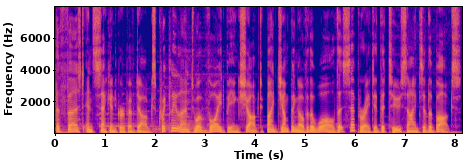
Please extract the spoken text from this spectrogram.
The first and second group of dogs quickly learned to avoid being shocked by jumping over the wall that separated the two sides of the box.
